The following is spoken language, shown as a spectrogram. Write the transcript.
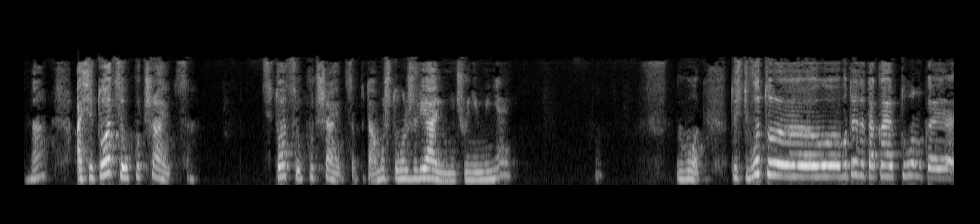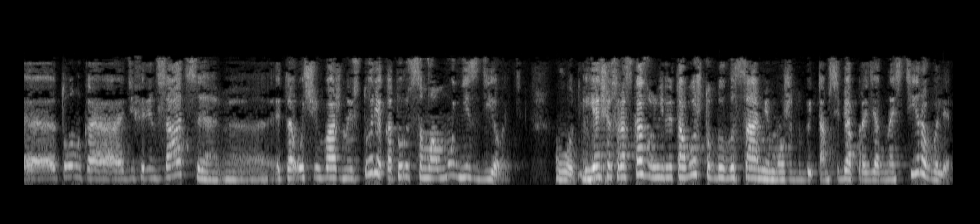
да? а ситуация ухудшается. Ситуация ухудшается, потому что он же реально ничего не меняет. Вот. То есть вот, э, вот это такая тонкая, тонкая дифференциация, э, это очень важная история, которую самому не сделать. Вот. И я сейчас рассказываю не для того, чтобы вы сами, может быть, там себя продиагностировали.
